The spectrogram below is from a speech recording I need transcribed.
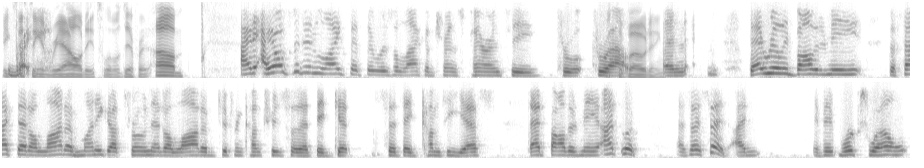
existing in reality, it's a little different. Um, I, I also didn't like that there was a lack of transparency through, throughout voting. and that really bothered me. The fact that a lot of money got thrown at a lot of different countries so that they'd get so that they'd come to yes, that bothered me. I look, as I said, I if it works well,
